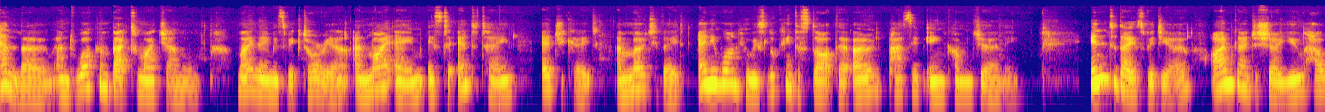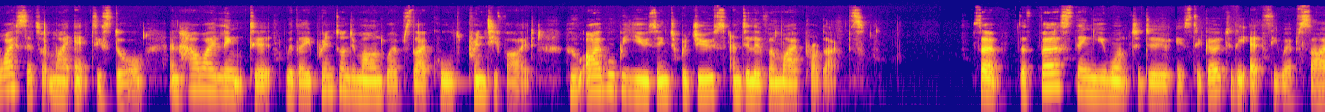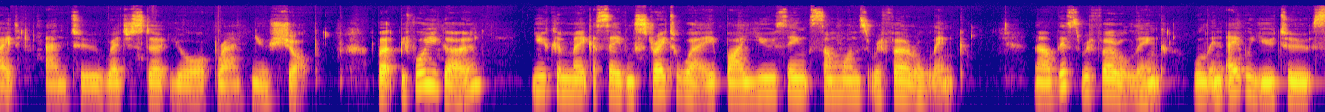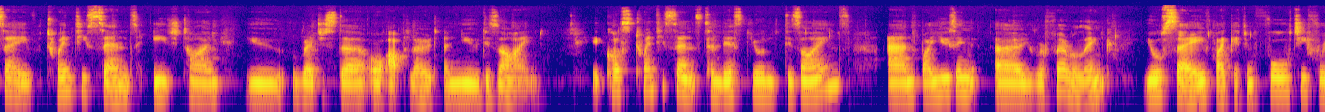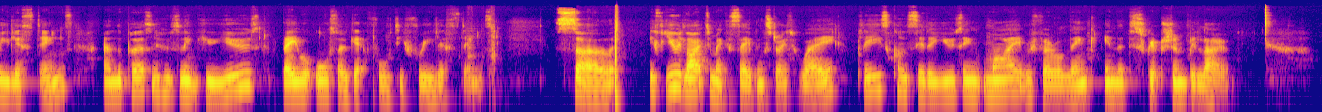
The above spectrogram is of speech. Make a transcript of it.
Hello and welcome back to my channel. My name is Victoria and my aim is to entertain, educate and motivate anyone who is looking to start their own passive income journey. In today's video, I'm going to show you how I set up my Etsy store and how I linked it with a print-on-demand website called Printify, who I will be using to produce and deliver my products. So the first thing you want to do is to go to the Etsy website and to register your brand new shop. But before you go, you can make a saving straight away by using someone's referral link. Now this referral link will enable you to save 20 cents each time you register or upload a new design. It costs 20 cents to list your designs and by using a referral link you'll save by getting 40 free listings and the person whose link you use they will also get 40 free listings. So if you would like to make a saving straight away, please consider using my referral link in the description below.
